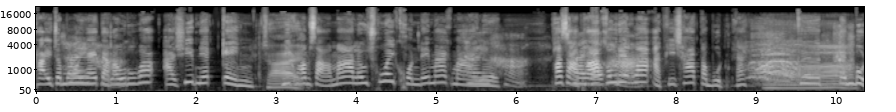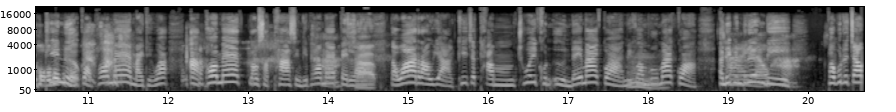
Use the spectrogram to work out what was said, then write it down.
ใครจะมองยังไงใช่ค่ะแต่เรารู้ว่าอาชีพเนี้ยเก่งใช่มีความสามารถแล้วช่วยคนได้มากมายใช่เลยค่ะ ภาษาใช่พระแล้วเขาค่ะเรียกว่าอภิชาตบุตรนะอ๋อคือเป็นบุตรโอ้โหที่เหนือกว่าพ่อแม่หมายถึงว่าอะพ่อแม่เราศรัทธาสิ่งที่พ่อแม่ค่ะเป็นแล้วครับแต่ว่าเราอยากที่จะทำช่วยคนอื่นได้มากกว่า มีความอืมรู้มากกว่า อันนี้เป็นเรื่องดีใช่แล้วค่ะพระพุทธเจ้า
